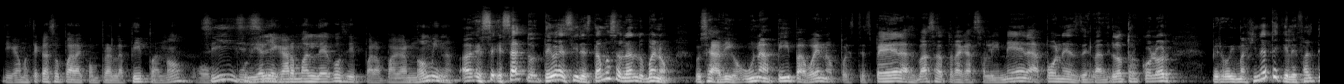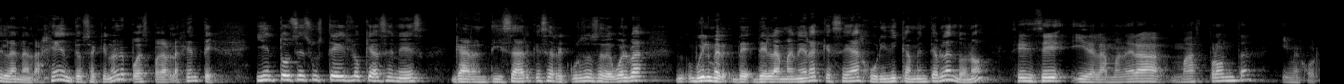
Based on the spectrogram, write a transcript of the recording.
digamos, este caso para comprar la pipa, ¿no? O sí, sí, llegar más lejos y para pagar nómina. Ah, exacto, te iba a decir, estamos hablando, bueno, o sea, digo, una pipa, bueno, pues te esperas, vas a otra gasolinera, pones de la del otro color, pero imagínate que le falte lana a la gente, o sea, que no le puedas pagar a la gente. Y entonces ustedes lo que hacen es garantizar que ese recurso se devuelva, Wilmer, de, la manera que sea jurídicamente hablando, ¿no? Sí, sí, sí, y de la manera más pronta y mejor.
